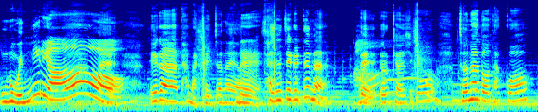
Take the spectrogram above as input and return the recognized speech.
어머 웬일이야? 얘가 다 막혀 있잖아요. 네. 사진 찍을 때만 네 아. 이렇게 하시고 전화도 닫고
